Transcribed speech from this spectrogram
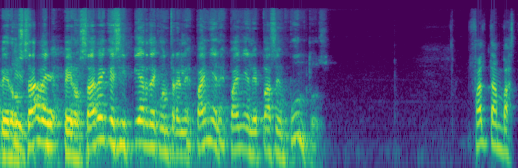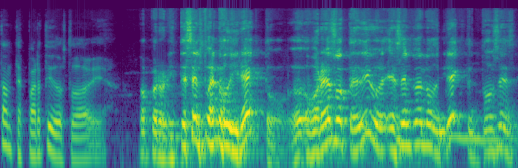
pero, sabe, pero sabe que si pierde contra el España, el España le pasa en puntos. Faltan bastantes partidos todavía. No, pero ahorita es el duelo directo. Por eso te digo, es el duelo directo. Entonces,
